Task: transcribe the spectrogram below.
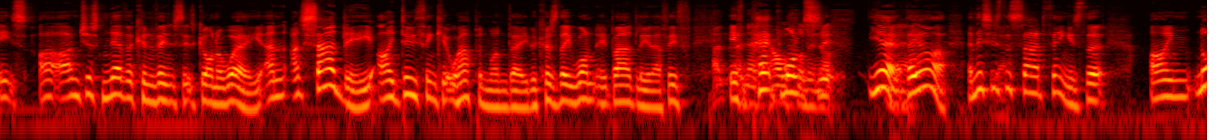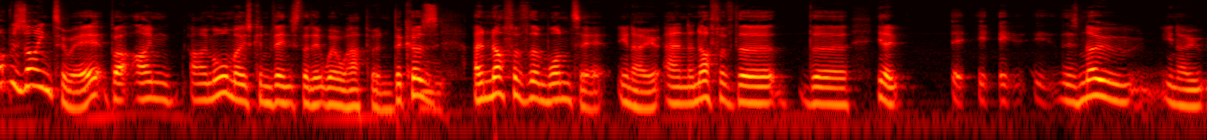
it's I, I'm just never convinced it's gone away. And uh, sadly, I do think it will happen one day because they want it badly enough. If And- if and Pep wants it, yeah, Yeah. they are. And this is Yeah. the sad thing: is that. I'm not resigned to it, but I'm I'm almost convinced that it will happen because Mm. enough of them want it, you know, and enough of the the you know, it, it, it, there's no you know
